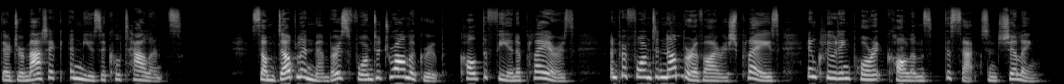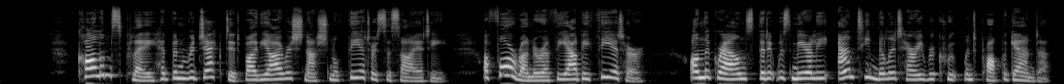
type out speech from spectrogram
their dramatic and musical talents. Some Dublin members formed a drama group called the Fianna Players and performed a number of Irish plays, including Pádraic Colum's The Saxon Shilling. Colum's play had been rejected by the Irish National Theatre Society, a forerunner of the Abbey Theatre, on the grounds that it was merely anti military recruitment propaganda.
